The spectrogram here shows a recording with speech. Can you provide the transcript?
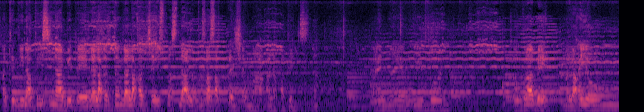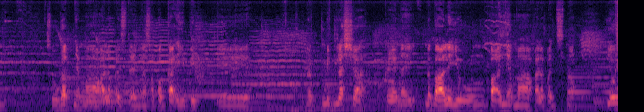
at hindi natin isinabit eh lalakad ng lalakad siya is mas lalong masasaktan siya mga kalapatids na. Ayun na yung ibon. So grabe malaki yung sugat niya mga kalapatids dahil nga sa pagkaipit. Eh nagmiglas siya kaya na, nabali yung paa niya mga kalapatids no? Yung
